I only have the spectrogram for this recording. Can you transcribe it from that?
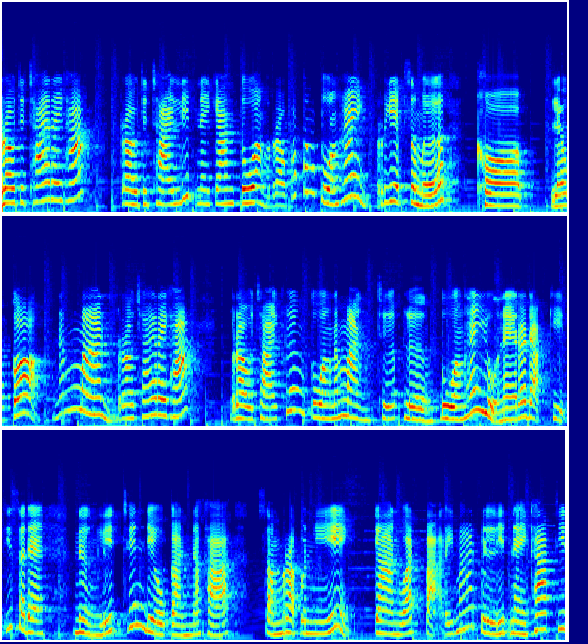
เราจะใช้อะไรคะ เราจะใช้ลิตรในการตวง เราก็ต้องตวงให้เรียบเสมอขอบ แล้วก็น้ำมันเราใช้อะไรคะเราใช้เครื่องตวงน้ำมันเชื้อเพลิง ตวงให้อยู่ในระดับขีดที่แสดง 1 ลิตร เช่นเดียวกันนะคะ สำหรับวันนี้การวัดปริมาตรเป็นลิตรในคาบที่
